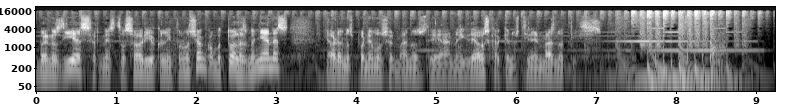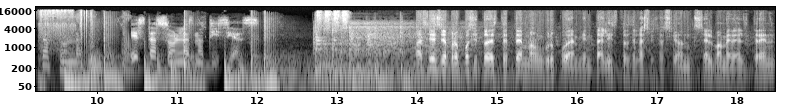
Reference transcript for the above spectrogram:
Buenos días, Ernesto Osorio con la información como todas las mañanas. Y ahora nos ponemos en manos de Ana y de Oscar que nos tienen más noticias. Estas son las noticias. Así es, y a propósito de este tema, un grupo de ambientalistas de la asociación Sélvame del Tren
